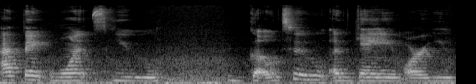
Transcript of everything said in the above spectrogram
I think once you go to a game or you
